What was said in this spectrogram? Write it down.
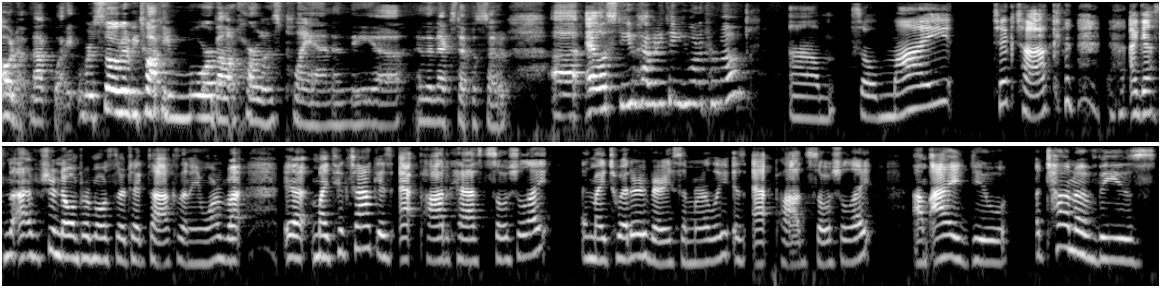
Oh no, not quite. We're still going to be talking more about Harlan's plan in the uh, in the next episode. Uh, Alice, do you have anything you want to promote? Um, so my TikTok, I guess I'm sure no one promotes their TikToks anymore, but uh, my TikTok is at Podcast Socialite, and my Twitter, very similarly, is at Pod Socialite. Um, I do a ton of these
